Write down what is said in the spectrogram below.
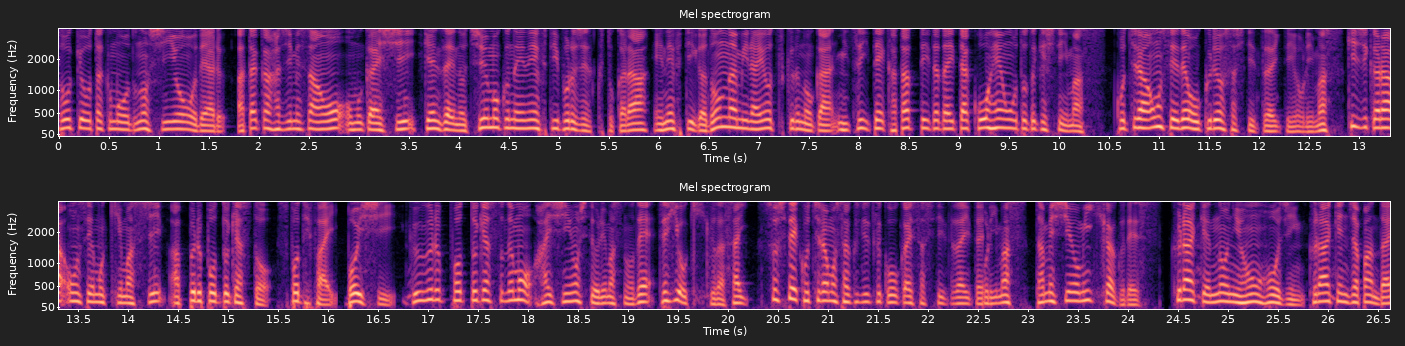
東京オタクモードの COO であるあたかはじめさんをお迎えし、現在の注目の NFT プロジェクトから NFT がどんな未来を作るのかについて語っていただいた後編をお届けしています。こちら音声でお送りをさせていただいております。記事から音声も聞きますし、Apple Podcast、Spotify、Voicy、Google Podcast でも配信をしておりますので、ぜひお聞きください。そしてこちらも昨日公開させていただいております、試し読み企画です。クラーケンの日本法人、クラーケンジャパン代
